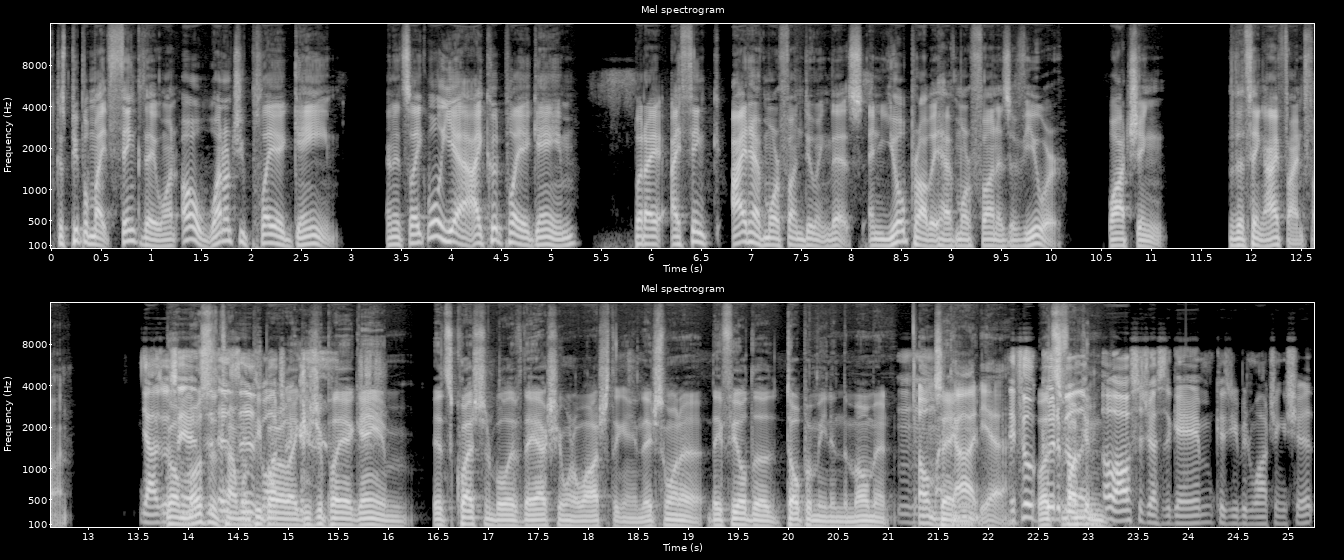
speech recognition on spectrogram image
Because people might think they want, oh, why don't you play a game? And it's like, well, yeah, I could play a game, but I, I think I'd have more fun doing this. And you'll probably have more fun as a viewer watching the thing I find fun. Yeah, I was gonna Well, say most of the it's- time it when is people are like, "You should play a game," it's questionable if they actually want to watch the game. They just want to. They feel the dopamine in the moment. Mhm. Oh my Saying- God, yeah. They feel good about fucking- like, oh, I'll suggest the game because you've been watching shit.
